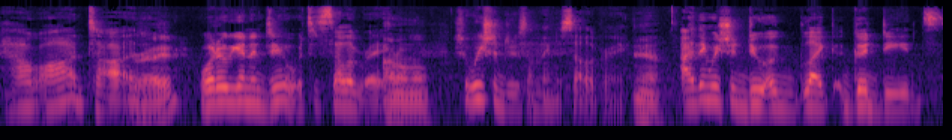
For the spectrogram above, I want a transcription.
How odd, Todd. right? What are we gonna do to celebrate? I don't know. Should we should do something to celebrate? Yeah, I think we should do a, like good deeds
